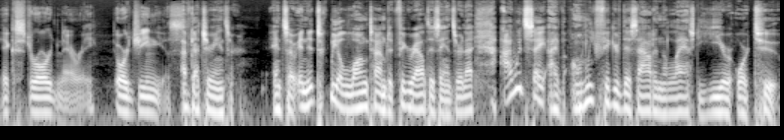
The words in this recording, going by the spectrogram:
extraordinary or genius? I've got your answer. And so, and it took me a long time to figure out this answer. And I, I would say I've only figured this out in the last year or two.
